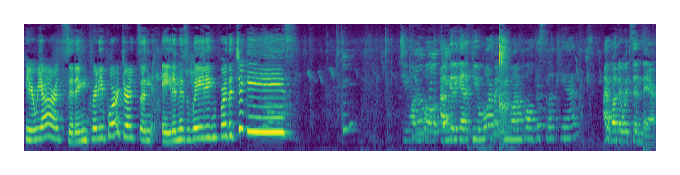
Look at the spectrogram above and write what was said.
Here we are at Sitting Pretty Portraits, and Aiden is waiting for the chickies. Do you want to hold? I'm gonna get a few more, but do you want to hold this little can? I wonder what's in there.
